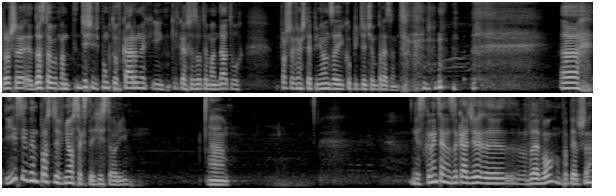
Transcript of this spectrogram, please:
Proszę, dostałby pan 10 punktów karnych i kilkaset złotych mandatu. Proszę wziąć te pieniądze i kupić dzieciom prezent. E, jest jeden prosty wniosek z tej historii. E, nie skręcaj na zakazie e, w lewo, po pierwsze.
